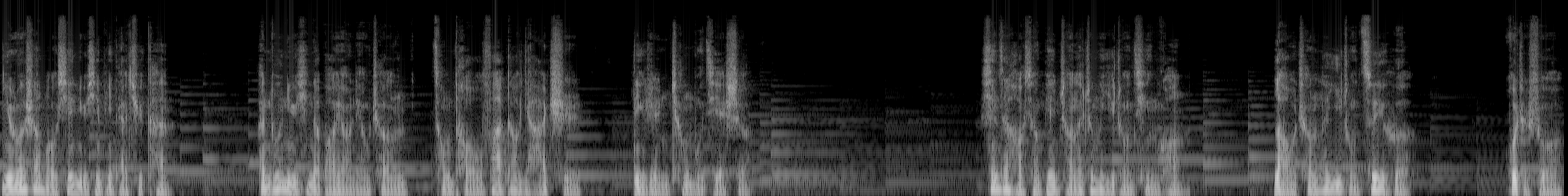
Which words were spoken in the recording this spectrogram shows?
你若上某些女性平台去看，很多女性的保养流程，从头发到牙齿，令人瞠目结舌。现在好像变成了这么一种情况，老成了一种罪恶，或者说，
